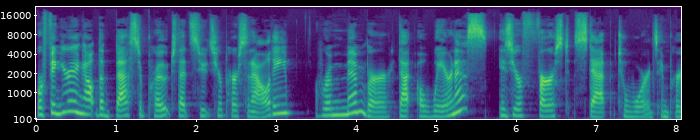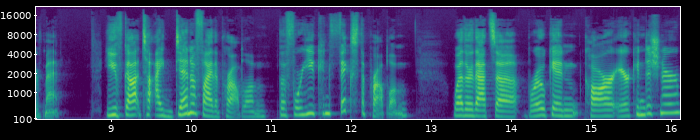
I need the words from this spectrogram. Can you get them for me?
or figuring out the best approach that suits your personality, remember that awareness is your first step towards improvement. You've got to identify the problem before you can fix the problem whether that's a broken car air conditioner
